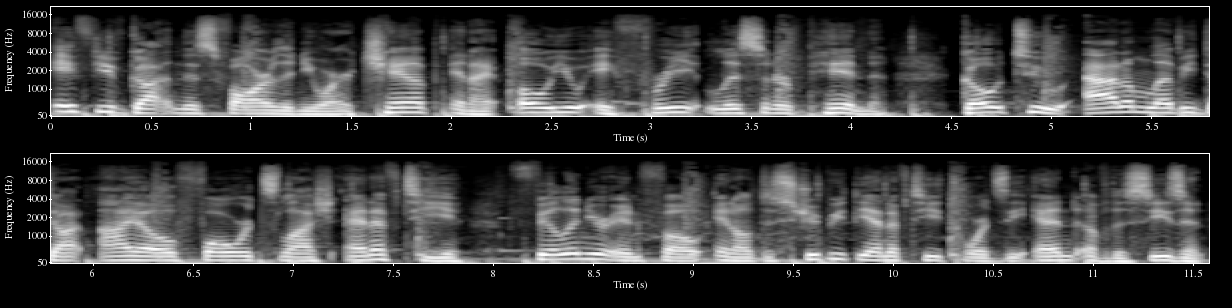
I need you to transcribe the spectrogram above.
If you've gotten this far, then you are a champ, and I owe you a free listener pin. Go to adamlevy.io forward slash NFT fill in your info, and I'll distribute the NFT towards the end of the season.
